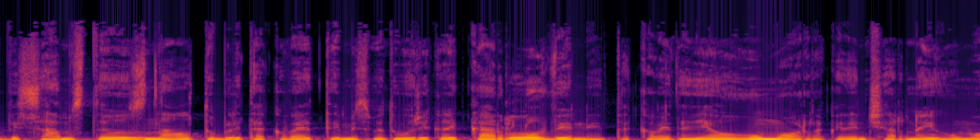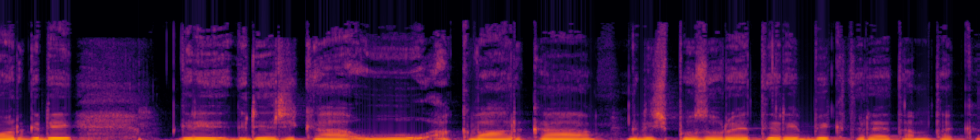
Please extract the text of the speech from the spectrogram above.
vy sám jste ho znal, to byly takové ty, my jsme tomu říkali Karloviny, takový ten jeho humor, takový ten černý humor, kdy, kdy, kdy říká u akvárka, když pozoruje ty ryby, které tam tak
